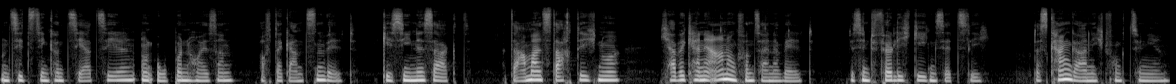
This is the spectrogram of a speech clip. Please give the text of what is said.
und sitzt in Konzertsälen und Opernhäusern auf der ganzen Welt. Gesine sagt, damals dachte ich nur, ich habe keine Ahnung von seiner Welt. Wir sind völlig gegensätzlich. Das kann gar nicht funktionieren.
